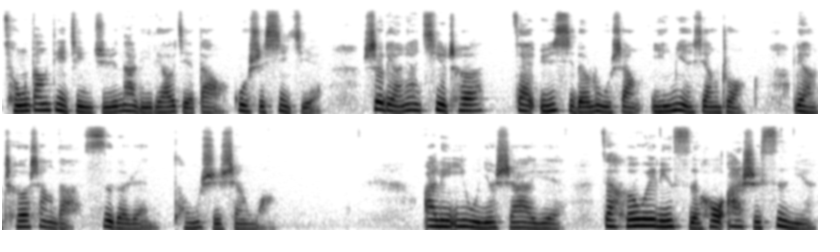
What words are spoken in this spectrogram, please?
从当地警局那里了解到，故事细节是两辆汽车在雨洗的路上迎面相撞，两车上的四个人同时身亡。二零一五年十二月，在何为林死后二十四年，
